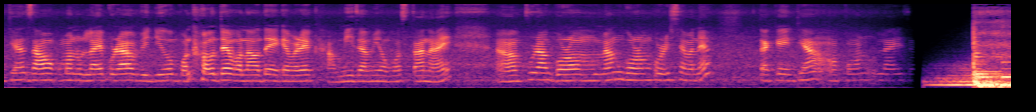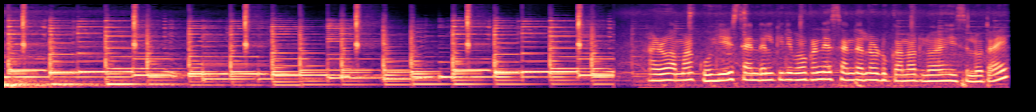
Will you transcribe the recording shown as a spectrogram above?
এতিয়া যাওঁ অকণমান ওলাই পূৰা ভিডিঅ' বনাওঁতে বনাওঁতে একেবাৰে ঘামি জামি অৱস্থা নাই। পূৰা গৰম ইমান গৰম পৰিছে মানে। তাকে এতিয়া অকণমান ওলাই যাওঁ। আৰু আমাৰ কুঁহিৰ চেণ্ডেল কিনিবৰ কাৰণে চেণ্ডেলৰ দোকানত লৈ আহিছিলোঁ তাইক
